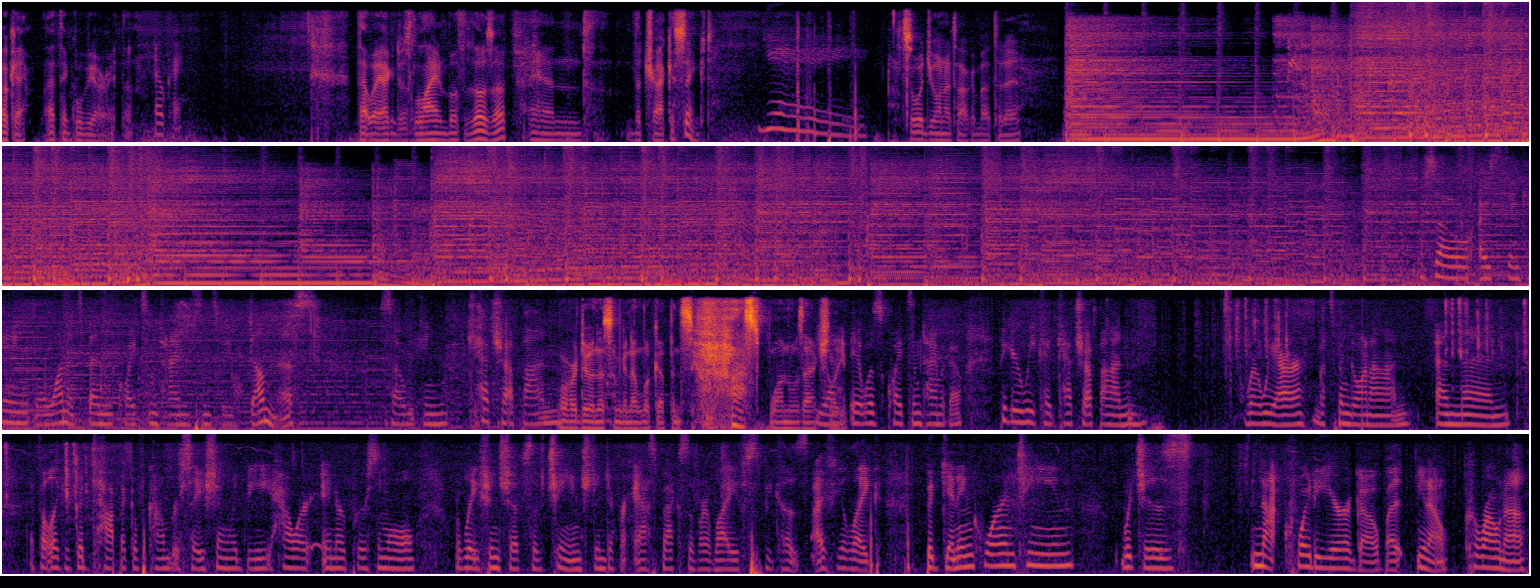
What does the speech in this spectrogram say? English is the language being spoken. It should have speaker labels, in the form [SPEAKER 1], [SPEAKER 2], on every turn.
[SPEAKER 1] Okay, I think we'll be all right then.
[SPEAKER 2] Okay.
[SPEAKER 1] That way I can just line both of those up and the track is synced.
[SPEAKER 2] Yay.
[SPEAKER 1] So what do you want to talk about today?
[SPEAKER 2] So I was thinking, well, one, it's been quite some time since we've done this, so we can catch up on.
[SPEAKER 1] While we're doing this, I'm gonna look up and see what the last one was actually.
[SPEAKER 2] Yeah, it was quite some time ago. Figure we could catch up on where we are, what's been going on, and then I felt like a good topic of conversation would be how our interpersonal relationships have changed in different aspects of our lives because I feel like beginning quarantine, which is not quite a year ago, but you know, Corona,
